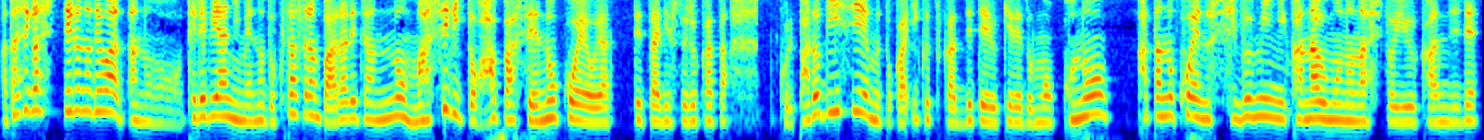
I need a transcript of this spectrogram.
私が知ってるのでは、あの、テレビアニメのドクタースランプあられちゃんのマシリト博士の声をやってたりする方、これパロディ CM とかいくつか出てるけれども、この方の声の渋みにかなうものなしという感じで、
